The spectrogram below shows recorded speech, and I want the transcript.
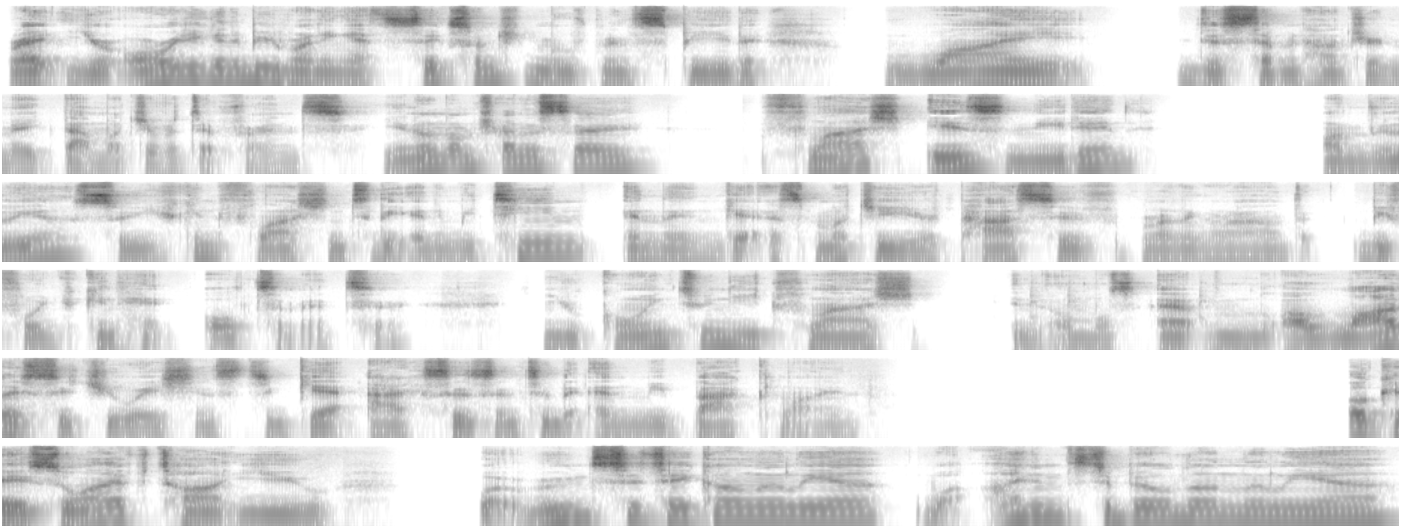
right? You're already going to be running at 600 movement speed. Why does 700 make that much of a difference? You know what I'm trying to say? Flash is needed on Lillia so you can flash into the enemy team and then get as much of your passive running around before you can hit ultimate. You're going to need flash in almost a lot of situations to get access into the enemy backline. Okay, so I've taught you what runes to take on Lillia, what items to build on Lillia,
